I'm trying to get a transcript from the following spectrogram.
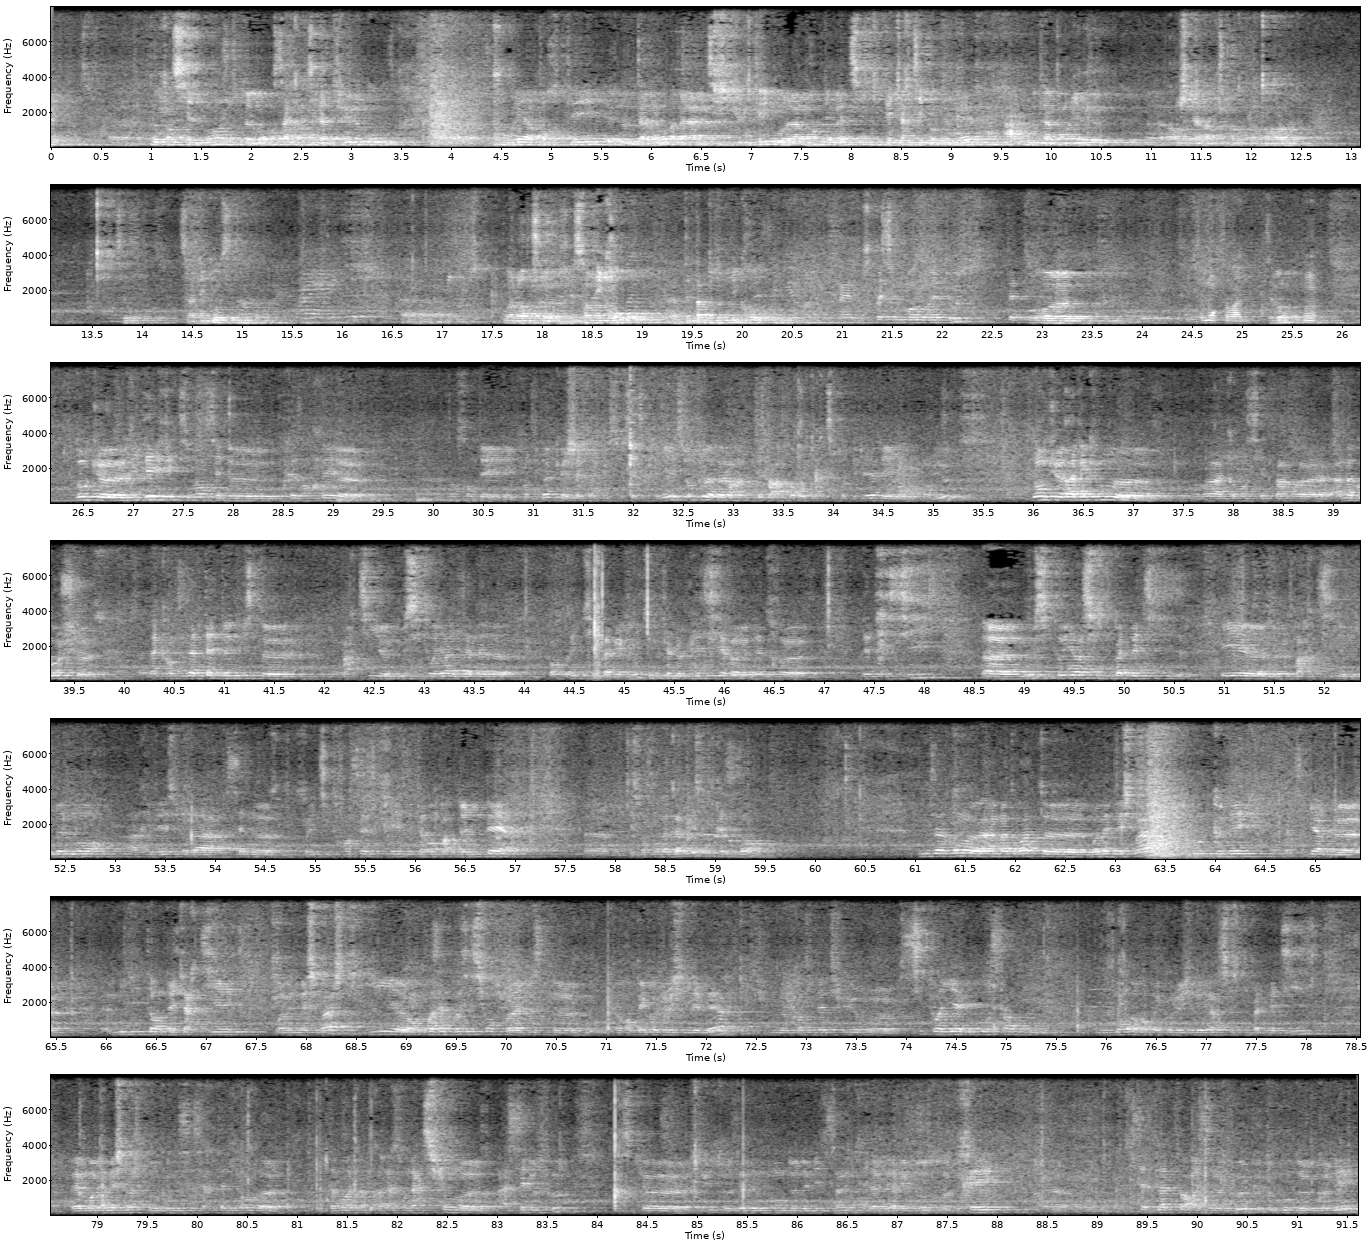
potentiellement justement sa candidature pourrait apporter euh, notamment à la difficulté ou à la problématique des quartiers populaires ou de la banlieue euh, en général. Je crois qu'on entend. euh, c'est bon C'est un écho, ça? Euh, Ou alors je fais sans micro. Peut-être pas besoin de micro. Je ne sais pas si vous m'entendez tous. Peut-être pour. euh, C'est bon, ça va. C'est bon? Mm. Donc euh, l'idée effectivement c'est de présenter euh, des, candidats, que chacun puisse s'exprimer, et surtout la valeur ajoutée par rapport aux quartiers populaires et aux banlieues. Donc euh, avec nous, euh, on va commencer par euh, à ma gauche la candidate tête de liste du parti Nous Citoyens, Isabelle Bordry, qui est avec nous, qui nous fait le plaisir d'être ici. Nous Citoyens, si je ne dis pas de bêtises, et le parti nouvellement arrivé sur la scène politique française créé notamment par Denis Père, qui est son fondateur et son président. Nous avons euh, à ma droite euh, Mohamed Meshmach, tout le monde connaît, infatigable euh, militant des quartiers Mohamed Meshmach, qui est en troisième position sur la liste Europe Écologie Les Verts, qui est une candidature citoyenne au sein du mouvement Europe Écologie Les Verts, si je ne dis pas de bêtises. Mohamed Meshmach, que vous connaissez certainement, notamment à travers son action C'est le feu, puisque suite aux événements de 2005, il avait avec d'autres créé cette plateforme C'est le feu, que tout le monde connaît,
